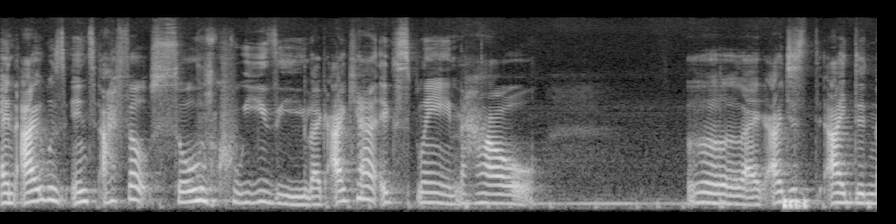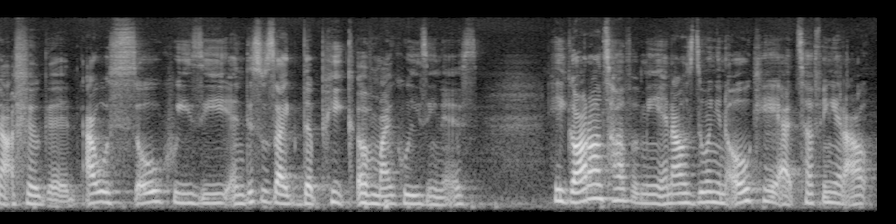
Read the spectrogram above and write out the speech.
And I was in I felt so queasy. Like I can't explain how like I just I did not feel good. I was so queasy, and this was like the peak of my queasiness. He got on top of me, and I was doing an okay at toughing it out.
